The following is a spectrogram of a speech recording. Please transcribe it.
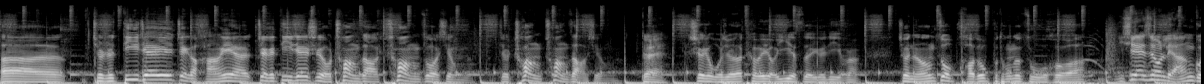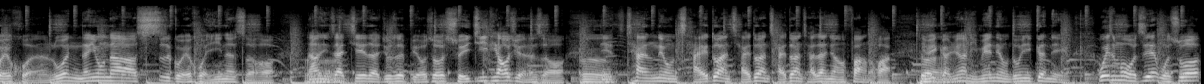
呃，就是 DJ 这个行业，这个 DJ 是有创造创作性的，就创创造性的，对这是我觉得特别有意思的一个地方，就能做好多不同的组合。你现在是用两轨混，如果你能用到四轨混音的时候，然后你再接着就是比如说随机挑选的时候，嗯你看那种裁断、裁断、裁断、裁断这样放的话，你会感觉到里面那种东西更那个。为什么我之前我说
